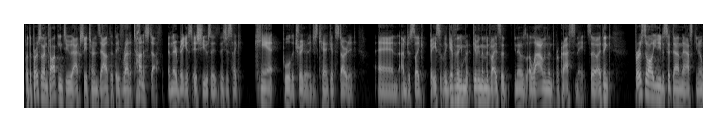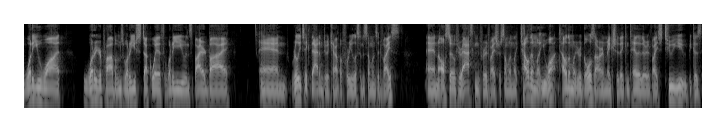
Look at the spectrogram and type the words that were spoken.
But the person I'm talking to actually turns out that they've read a ton of stuff, and their biggest issue is they, they just like can't pull the trigger. They just can't get started. And I'm just like basically giving them giving them advice that you know is allowing them to procrastinate. So I think first of all, you need to sit down and ask, you know, what do you want? What are your problems? What are you stuck with? What are you inspired by? And really take that into account before you listen to someone's advice. And also, if you're asking for advice for someone, like tell them what you want, tell them what your goals are, and make sure they can tailor their advice to you because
